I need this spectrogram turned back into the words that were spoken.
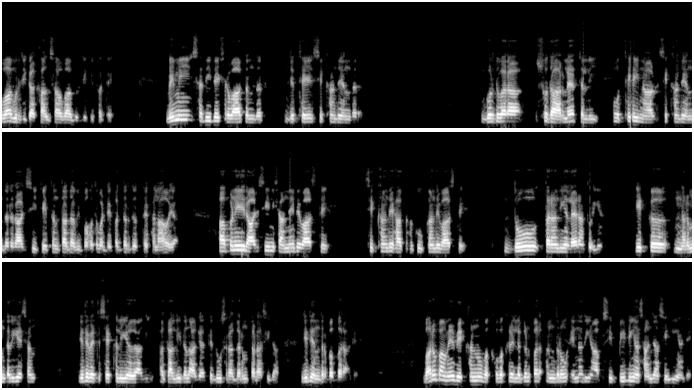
ਵਾਹਿਗੁਰੂ ਜੀ ਕਾ ਖਾਲਸਾ, ਵਾਹਿਗੁਰੂ ਜੀ ਕੀ ਫਤਿਹ। ਵੀਹਵੀਂ ਸਦੀ ਦੇ ਸ਼ੁਰੂਆਤ ਅੰਦਰ, ਜਿੱਥੇ ਸਿੱਖਾਂ ਦੇ ਅੰਦਰ ਗੁਰਦੁਆਰਾ ਸੁਧਾਰ ਲਹਿਰ ਚੱਲੀ, ਉੱਥੇ ਹੀ ਨਾਲ ਸਿੱਖਾਂ ਦੇ ਅੰਦਰ ਰਾਜਸੀ ਚੇਤਨਤਾ ਦਾ ਵੀ ਬਹੁਤ ਵੱਡੇ ਪੱਧਰ ਦੇ ਉੱਤੇ ਫੈਲਾਅ ਹੋਇਆ। ਆਪਣੇ ਰਾਜਸੀ ਨਿਸ਼ਾਨੇ ਦੇ ਵਾਸਤੇ, ਸਿੱਖਾਂ ਦੇ ਹੱਕ ਹਕੂਕਾਂ ਦੇ ਵਾਸਤੇ ਦੋ ਤਰ੍ਹਾਂ ਦੀਆਂ ਲਹਿਰਾਂ ਤੁਰੀਆਂ। ਇੱਕ ਨਰਮ ਦਲੀਏ ਸਨ ਜਿਹਦੇ ਵਿੱਚ ਸਿੱਖ ਲੀਗ ਆ ਗਈ ਅਕਾਲੀ ਦਲ ਆ ਗਿਆ ਤੇ ਦੂਸਰਾ ਗਰਮ ਧੜਾ ਸੀਗਾ, ਜਿਹਦੇ ਅੰਦਰ ਬੱਬਰ ਆ ਗਏ। ਬਾਹਰੋਂ ਭਾਵੇਂ ਵੇਖਣ ਨੂੰ ਵੱਖੋ ਵੱਖਰੇ ਲੱਗਣ, ਪਰ ਅੰਦਰੋਂ ਇਹਨਾਂ ਦੀਆਂ ਆਪਸੀ ਪੀੜ੍ਹੀਆਂ ਸਾਂਝਾਂ ਸੀਗੀਆਂ ਜੇ।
